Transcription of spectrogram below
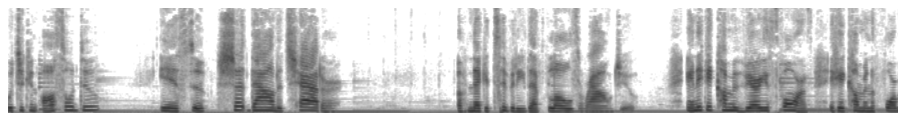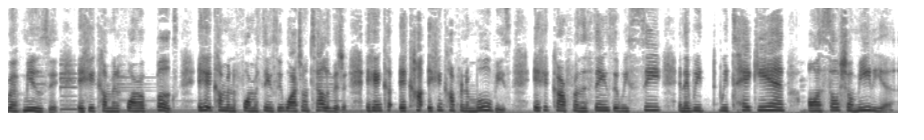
What you can also do is to shut down the chatter of negativity that flows around you. And it could come in various forms. It could come in the form of music. It could come in the form of books. It could come in the form of things we watch on television. It can it, it can come from the movies. It could come from the things that we see and that we, we take in on social media.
